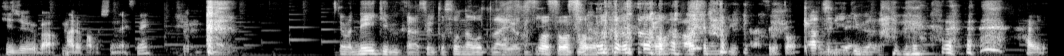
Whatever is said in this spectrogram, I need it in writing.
比重があるかもしれないですね。でも、ネイティブからするとそんなことないよってい そうそうそう。ワークネイティブからすると。ガチネイティブだからね。はい。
